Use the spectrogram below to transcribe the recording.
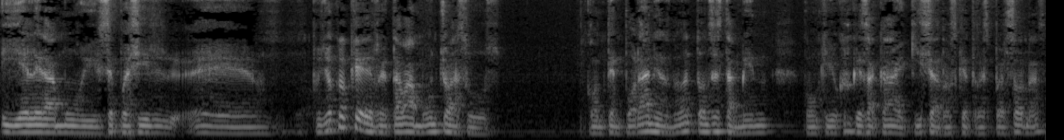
y él era muy, se puede decir, eh, pues yo creo que retaba mucho a sus contemporáneos, ¿no? Entonces también como que yo creo que sacaba de arroz que tres personas.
